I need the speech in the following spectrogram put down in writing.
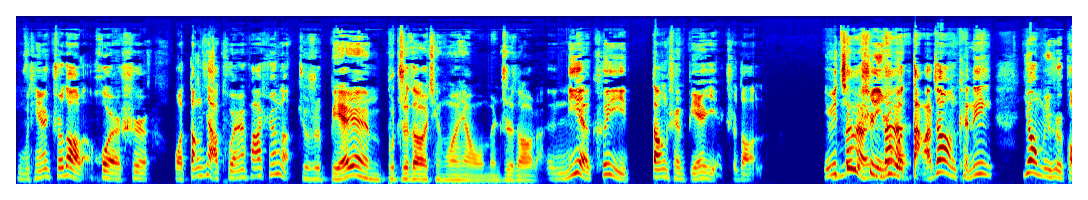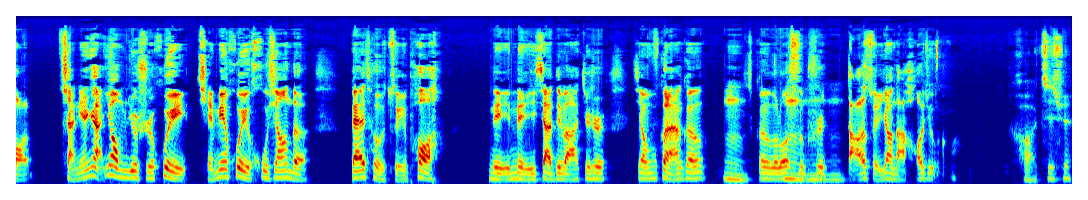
五天知道了，或者是我当下突然发生了，就是别人不知道的情况下，我们知道了。呃你也可以当成别人也知道了，因为这个事情如果打仗，肯定要么就是搞闪电战，要么就是会前面会互相的 battle 嘴炮哪哪一下，对吧？就是像乌克兰跟嗯，跟俄罗斯不是打了嘴仗打好久了吗？好，继续。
